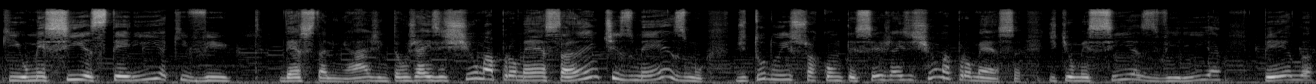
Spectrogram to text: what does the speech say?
que o Messias teria que vir desta linhagem, então já existia uma promessa antes mesmo de tudo isso acontecer, já existia uma promessa de que o Messias viria pela,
